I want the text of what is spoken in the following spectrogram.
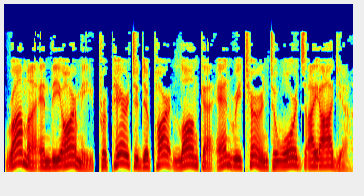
Rama and the army prepare to depart Lanka and return towards Ayodhya.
